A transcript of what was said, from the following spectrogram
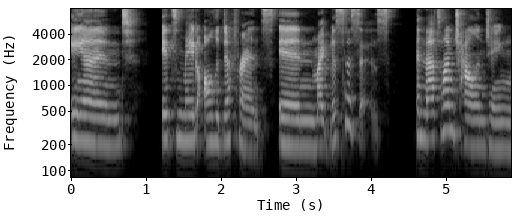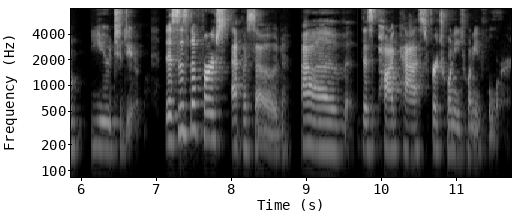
And it's made all the difference in my businesses. And that's what I'm challenging you to do. This is the first episode of this podcast for 2024.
